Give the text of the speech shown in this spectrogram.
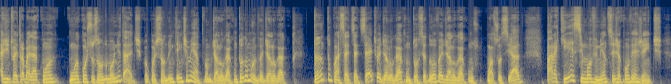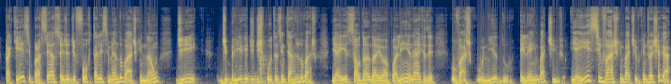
a gente vai trabalhar com a com a construção de uma unidade, com a construção do entendimento. Vamos dialogar com todo mundo, vai dialogar tanto com a 777, vai dialogar com o torcedor, vai dialogar com, com o associado, para que esse movimento seja convergente, para que esse processo seja de fortalecimento do Vasco e não de, de briga e de disputas internas do Vasco. E aí, saudando aí o Apolinho, né, quer dizer, o Vasco unido, ele é imbatível. E é esse Vasco imbatível que a gente vai chegar.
